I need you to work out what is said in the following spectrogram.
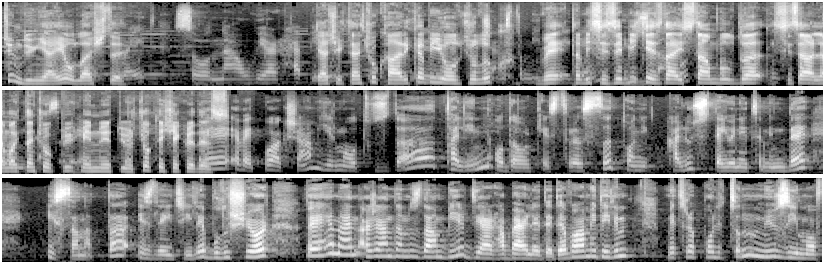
tüm dünyaya ulaştı. Gerçekten çok harika bir yolculuk ve tabii sizi bir kez daha İstanbul'da sizi ağırlamaktan çok büyük memnuniyet duyuyoruz. Çok teşekkür ederiz. Ee, evet bu akşam 20.30'da Tallinn Oda Orkestrası Tony Kaluste yönetiminde İş Sanat'ta izleyiciyle buluşuyor. Ve hemen ajandamızdan bir diğer haberle de devam edelim. Metropolitan Museum of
